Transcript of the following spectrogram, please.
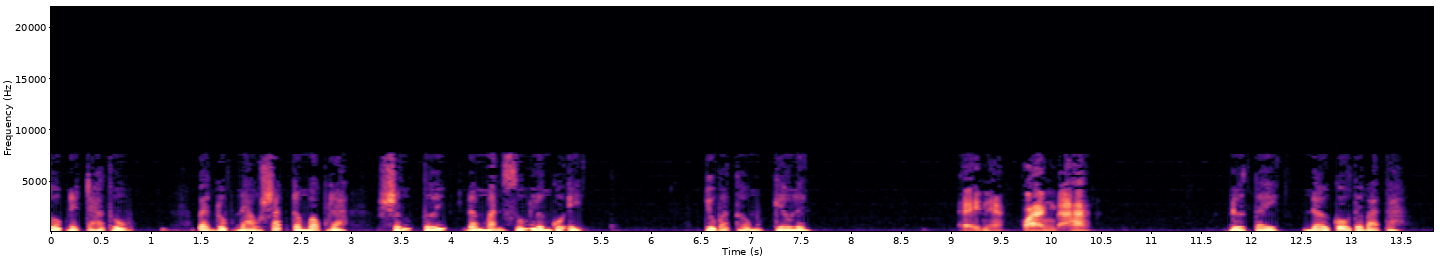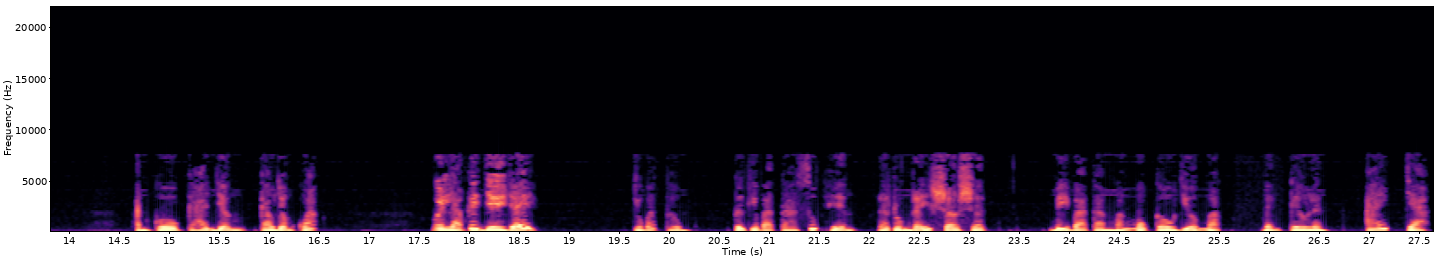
tốt để trả thù. Bèn rút đao sắt trong bọc ra sấn tới đâm mạnh xuống lưng của y. Chu bá thông kêu lên. Ê nè khoan đã. Đưa tay đỡ cổ tay bà ta. Anh cô cả giận, cao giọng quát. Ngươi làm cái gì vậy? Chu bá thông, từ khi bà ta xuất hiện, đã run rẩy sợ sệt. Bị bà ta mắng một câu giữa mặt, bèn kêu lên, ái chà!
